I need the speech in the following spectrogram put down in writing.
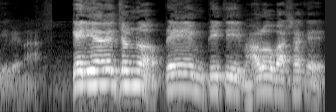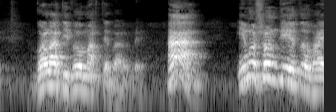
দিবে না। কেরিয়ারের জন্য প্রেম, প্রীতি, ভালোবাসাকে গলা টিপেও মারতে পারবে। হ্যাঁ ইমোশন দিয়ে তো ভাই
